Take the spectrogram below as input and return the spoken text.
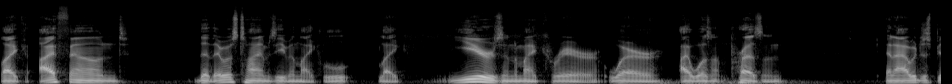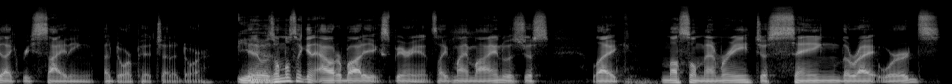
like I found that there was times even like like years into my career where I wasn't present and I would just be like reciting a door pitch at a door. And it was almost like an outer body experience. Like my mind was just like muscle memory, just saying the right words.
